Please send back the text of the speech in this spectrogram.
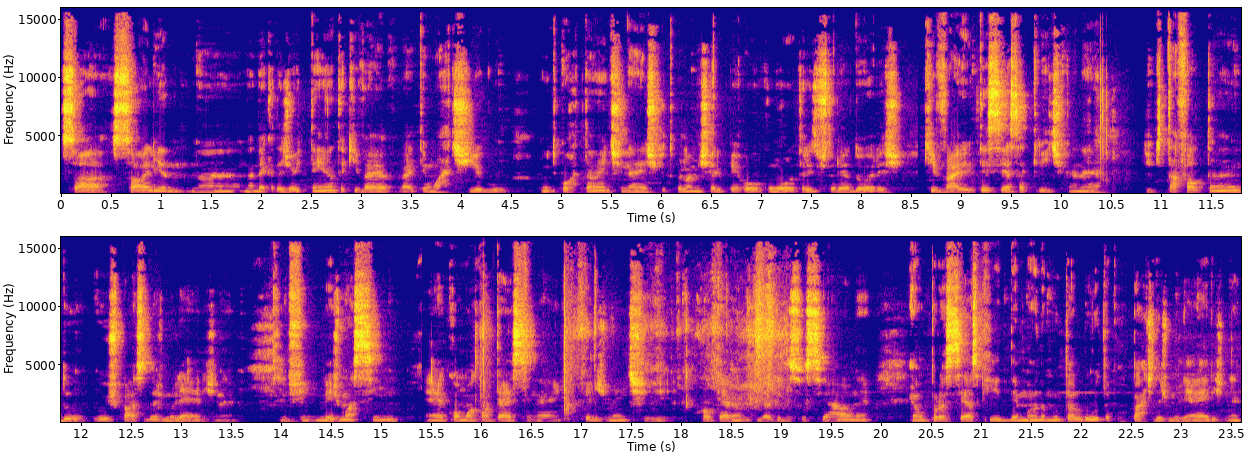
Só, só ali na, na década de 80 que vai, vai ter um artigo muito importante, né, escrito pela Michelle Perrault com outras historiadoras, que vai tecer essa crítica, né, de que está faltando o espaço das mulheres, né? Enfim, mesmo assim, é, como acontece, né, infelizmente, qualquer âmbito da vida social, né, é um processo que demanda muita luta por parte das mulheres, né,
